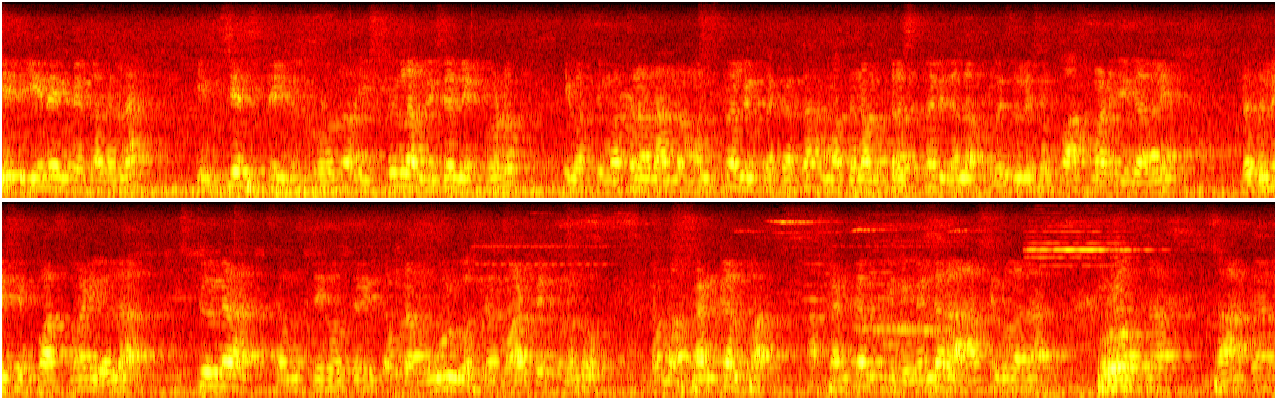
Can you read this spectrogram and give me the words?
ಏನು, ಏನೇನು ಬೇಕಾದೆಲ್ಲ ಇನ್ಶಿಯಲ್ ಸ್ಟೇಜ್ ಇಟ್ಕೊಂಡು ಇಷ್ಟೆಲ್ಲ ವಿಷನ್ ಇಟ್ಕೊಂಡು ಇವತ್ತು ನಿಮ್ಮ ಹತ್ರ ನನ್ನ ಮನಸ್ಸಿನಲ್ಲಿ ಇರ್ತಕ್ಕಂಥ ಮತ್ತು ನಮ್ಮ ಟ್ರಸ್ಟ್ನಲ್ಲಿ ಇದೆಲ್ಲ ರೆಸೊಲ್ಯೂಷನ್ ಪಾಸ್ ಮಾಡಿದ್ದೀವಿ ಅಲ್ಲಿ ರೆಸೊಲ್ಯೂಷನ್ ಪಾಸ್ ಮಾಡಿ ಇವೆಲ್ಲ ಇಷ್ಟುನ ಸಂಸ್ಥೆಗೋಸ್ಕರ ನಮ್ಮ ಊರಿಗೋಸ್ಕರ ಮಾಡಬೇಕು ಅನ್ನೋದು ನಮ್ಮ ಸಂಕಲ್ಪ. ಆ ಸಂಕಲ್ಪಕ್ಕೆ ನಿಮ್ಮೆಲ್ಲರ ಆಶೀರ್ವಾದ, ಪ್ರೋತ್ಸಾಹ, ಸಹಕಾರ,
